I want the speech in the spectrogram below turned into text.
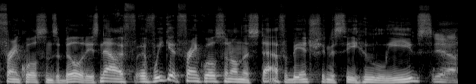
Frank Wilson's abilities. Now, if if we get Frank Wilson on the staff, it'd be interesting to see who leaves. Yeah.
